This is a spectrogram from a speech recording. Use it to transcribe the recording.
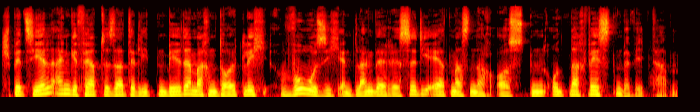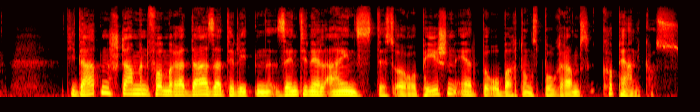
Speziell eingefärbte Satellitenbilder machen deutlich, wo sich entlang der Risse die Erdmassen nach Osten und nach Westen bewegt haben. Die Daten stammen vom Radarsatelliten Sentinel-1 des europäischen Erdbeobachtungsprogramms Copernicus.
